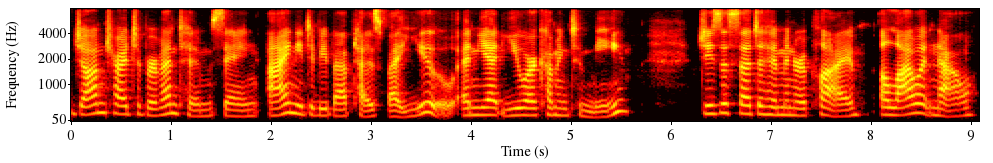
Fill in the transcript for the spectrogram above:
John tried to prevent him, saying, I need to be baptized by you, and yet you are coming to me? Jesus said to him in reply, Allow it now,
